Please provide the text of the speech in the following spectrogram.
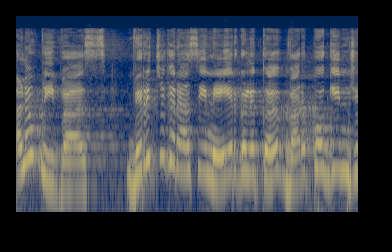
ஹலோ விவாஸ் விருச்சிக ராசி நேயர்களுக்கு வரப்போகின்ற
